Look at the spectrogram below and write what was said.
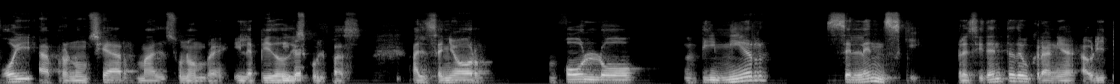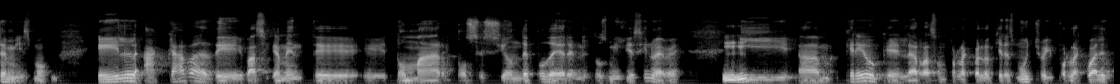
Voy a pronunciar mal su nombre y le pido okay. disculpas al señor Volodymyr Zelensky, presidente de Ucrania ahorita mismo, él acaba de básicamente eh, tomar posesión de poder en el 2019 y creo que la razón por la cual lo quieres mucho y por la cual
